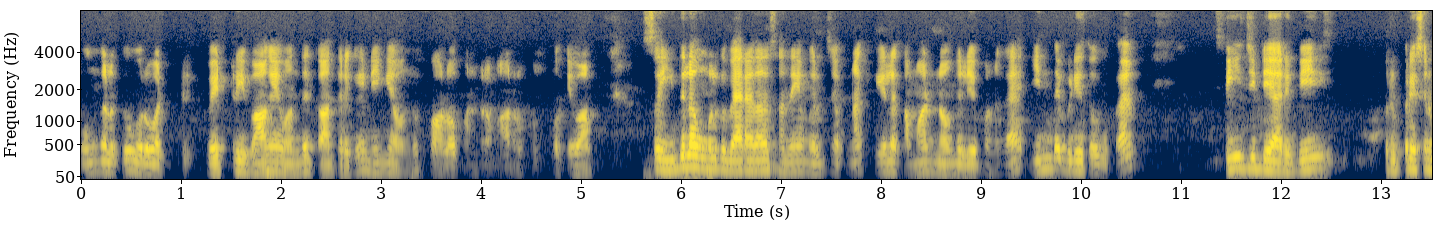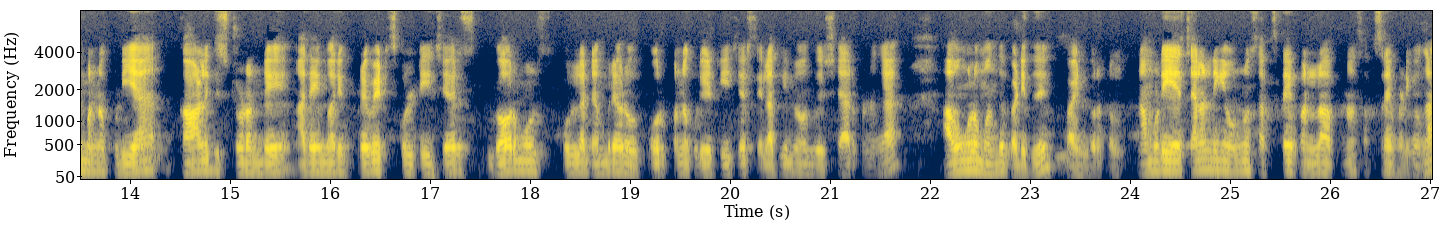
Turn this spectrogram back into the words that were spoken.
உங்களுக்கு ஒரு வெற்றி வெற்றி வாகை வந்து காத்திருக்கு. நீங்கள் வந்து ஃபாலோ பண்ணுற மாதிரி இருக்கும். ஓகேவா ஸோ இதில் உங்களுக்கு வேறு ஏதாவது சந்தேகம் இருந்துச்சு அப்படின்னா கீழே கமெண்டில் வந்து லீவ் பண்ணுங்கள் இந்த வீடியோ தொகுப்பை பிஜிடிஆர்பி ப்ரிப்பரேஷன் பண்ணக்கூடிய காலேஜ் ஸ்டூடெண்ட்டு அதே மாதிரி ப்ரைவேட் ஸ்கூல் டீச்சர்ஸ் கவர்மெண்ட் ஸ்கூலில் டெம்பரரி ஒர்க் பண்ணக்கூடிய டீச்சர்ஸ் எல்லாத்தையுமே வந்து ஷேர் பண்ணுங்கள் அவங்களும் வந்து படித்து பயன்படுத்தும். நம்முடைய சேனல் நீங்கள் இன்னும் சப்ஸ்கிரைப் பண்ணல அப்படின்னா சப்ஸ்கிரைப் பண்ணிக்கோங்க.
